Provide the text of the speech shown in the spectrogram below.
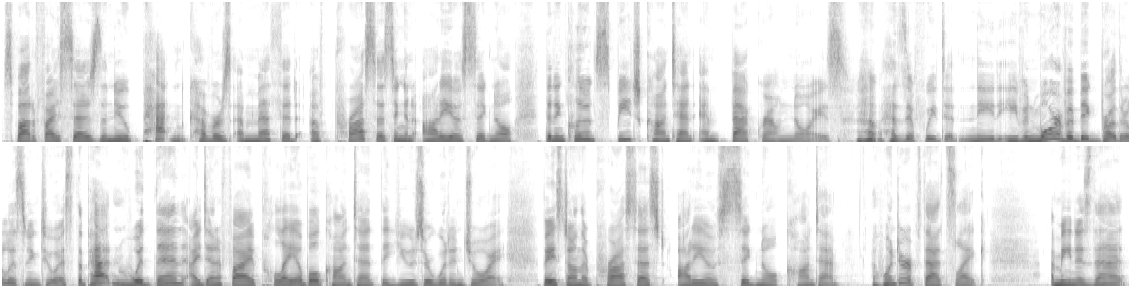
Spotify says the new patent covers a method of processing an audio signal that includes speech content and background noise. As if we didn't need even more of a big brother listening to us. The patent would then identify playable content the user would enjoy based on the processed audio signal content. I wonder if that's like I mean, is that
